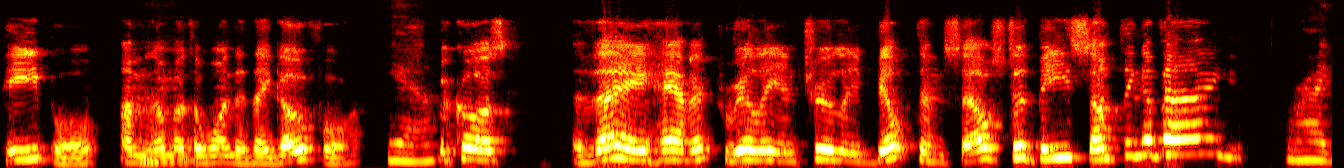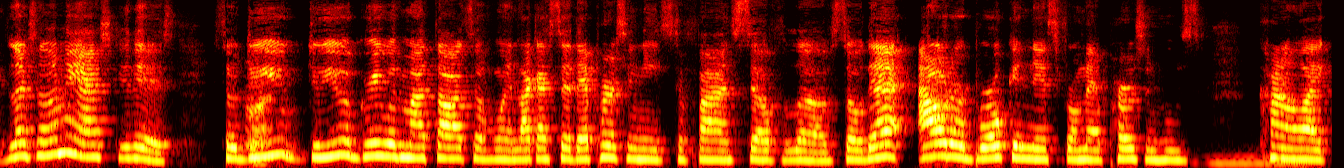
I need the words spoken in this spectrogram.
people. I'm Right. about the one that they go for Yeah. because they haven't really and truly built themselves to be something of value. Right. So let me ask you this. So do Right. you do you agree with my thoughts of when, like I said, that person needs to find self love? So that outer brokenness from that person who's mm-hmm. kind of like,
